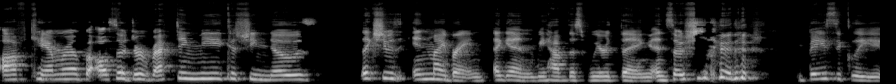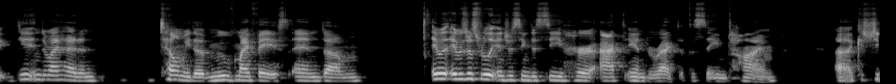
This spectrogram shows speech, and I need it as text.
off camera but also directing me because she knows like she was in my brain. Again we have this weird thing. And so she could basically get into my head and tell me to move my face. And um it was, it was just really interesting to see her act and direct at the same time because uh, she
